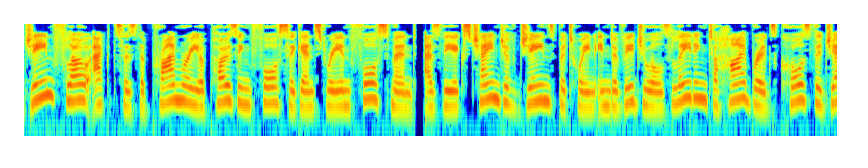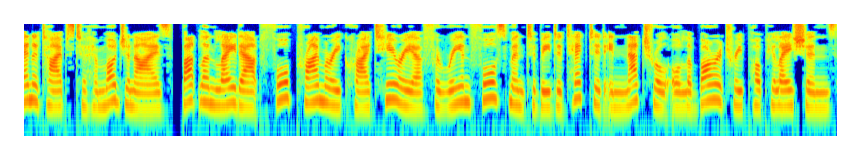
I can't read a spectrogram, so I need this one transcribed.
Gene flow acts as the primary opposing force against reinforcement, as the exchange of genes between individuals leading to hybrids cause the genotypes to homogenize. Butlin laid out four primary criteria for reinforcement to be detected in natural or laboratory populations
